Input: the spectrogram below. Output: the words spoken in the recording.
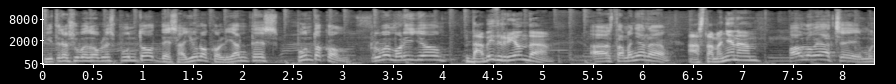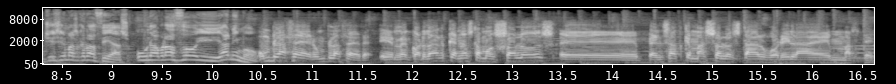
y www.desayunocoliantes.com. Rubén Morillo, David Rionda. Hasta mañana. Hasta mañana. Pablo BH, muchísimas gracias. Un abrazo y ánimo. Un placer, un placer. Y recordar que no estamos solos. eh, pensad que más solo está el gorila en Marte.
